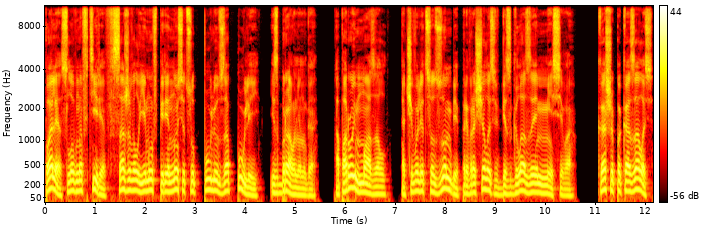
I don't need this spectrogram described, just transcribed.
Паля, словно в тире, всаживал ему в переносицу пулю за пулей из браунинга, а порой мазал, отчего лицо зомби превращалось в безглазое месиво. Каше показалось,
